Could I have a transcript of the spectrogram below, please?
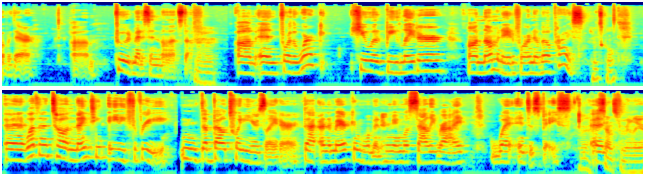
over there um, food, medicine, and all that stuff. Um, and for the work, she would be later on nominated for a Nobel Prize. That's cool. And it wasn't until 1983, mm, about 20 years later, that an American woman, her name was Sally Ride, went into space. and, Sounds familiar.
